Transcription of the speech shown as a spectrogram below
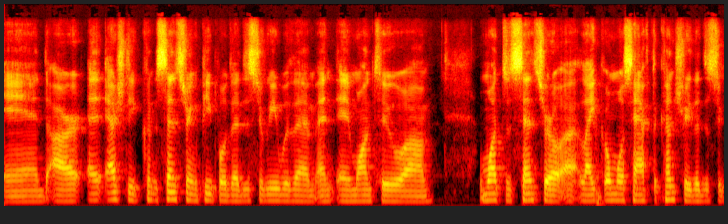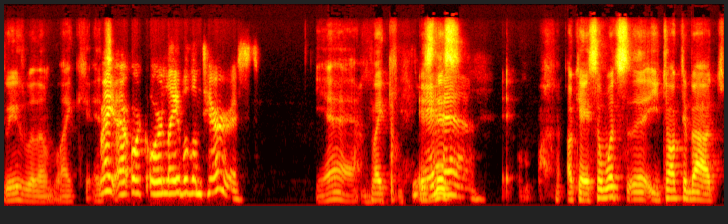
and are actually censoring people that disagree with them and and want to um, want to censor uh, like almost half the country that disagrees with them, like right, or or label them terrorists. Yeah, like is yeah. this okay so what's uh, you talked about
